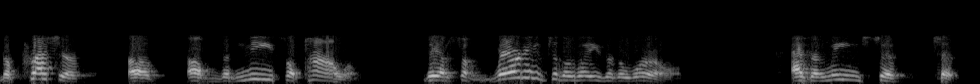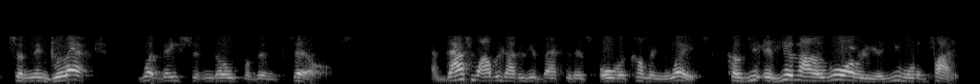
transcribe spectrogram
the pressure of of the need for power, they are subverting to the ways of the world as a means to, to, to neglect what they should know for themselves. And that's why we got to get back to this overcoming way. Because you, if you're not a warrior, you won't fight.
